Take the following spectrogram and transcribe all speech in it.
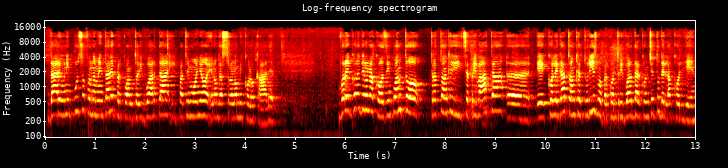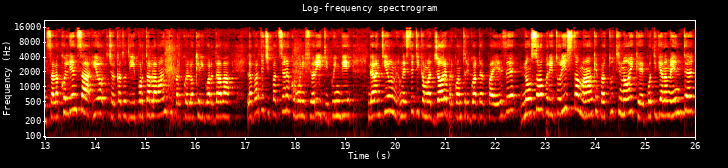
dare un impulso fondamentale per quanto riguarda il patrimonio enogastronomico locale. Vorrei ancora dire una cosa, in quanto tratto anche di edilizia privata eh, e collegato anche al turismo per quanto riguarda il concetto dell'accoglienza. L'accoglienza io ho cercato di portarla avanti per quello che riguardava la partecipazione a comuni fioriti, quindi garantire un'estetica maggiore per quanto riguarda il paese, non solo per il turista ma anche per tutti noi che quotidianamente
